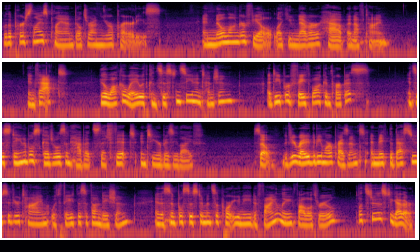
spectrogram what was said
with a personalized plan built around your priorities and no longer feel like you never have enough time. In fact, you'll walk away with consistency and intention, a deeper faith walk and purpose, and sustainable schedules and habits that fit into your busy life. So, if you're ready to be more present and make the best use of your time with faith as a foundation and the simple system and support you need to finally follow through, let's do this together.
